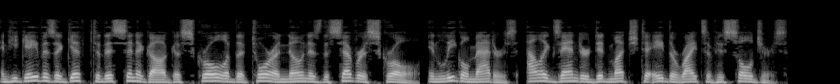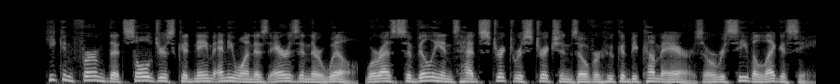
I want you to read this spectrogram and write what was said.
and he gave as a gift to this synagogue a scroll of the Torah known as the Severus Scroll. In legal matters, Alexander did much to aid the rights of his soldiers. He confirmed that soldiers could name anyone as heirs in their will, whereas civilians had strict restrictions over who could become heirs or receive a legacy.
